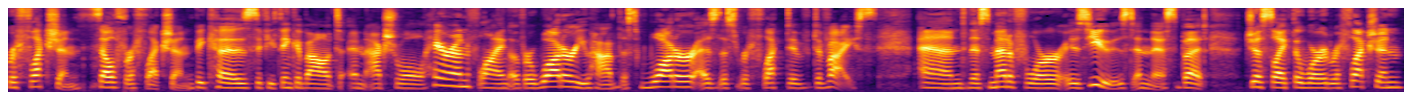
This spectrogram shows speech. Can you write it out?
reflection, self reflection, because if you think about an actual heron flying over water, you have this water as this reflective device. And this metaphor is used in this. But just like the word reflection,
